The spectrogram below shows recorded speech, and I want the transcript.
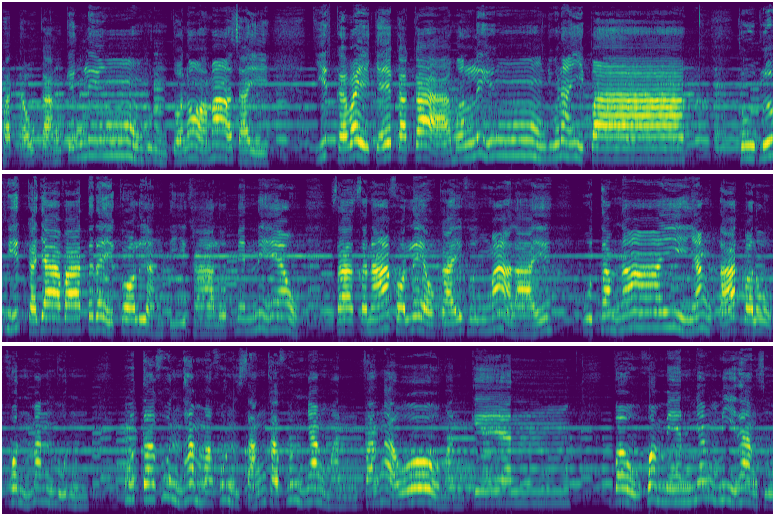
ผัดเอากางเก่งลิงหุ่นตัวน้อมาใส่จิตกะไว้ใจกะกล้าเหมือนลิงอยู่ในป่าถูกหรือผิดกะยาว่าแตะได้ก็เรื่องตีขาหลดเม่นแนว ศาสนาขอแล้วไก่คึงมาหลายพูดทำนายยังตัดว่าโลกคนมันบุญ พุทธคุณธรรมคุณสังฆคุณยังมันฟังเอามันแกนเบ้าความเมนยังมีทางสู่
